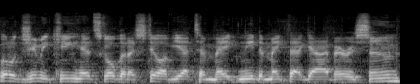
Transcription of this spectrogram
Little Jimmy King head sculpt that I still have yet to make. Need to make that guy very soon.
